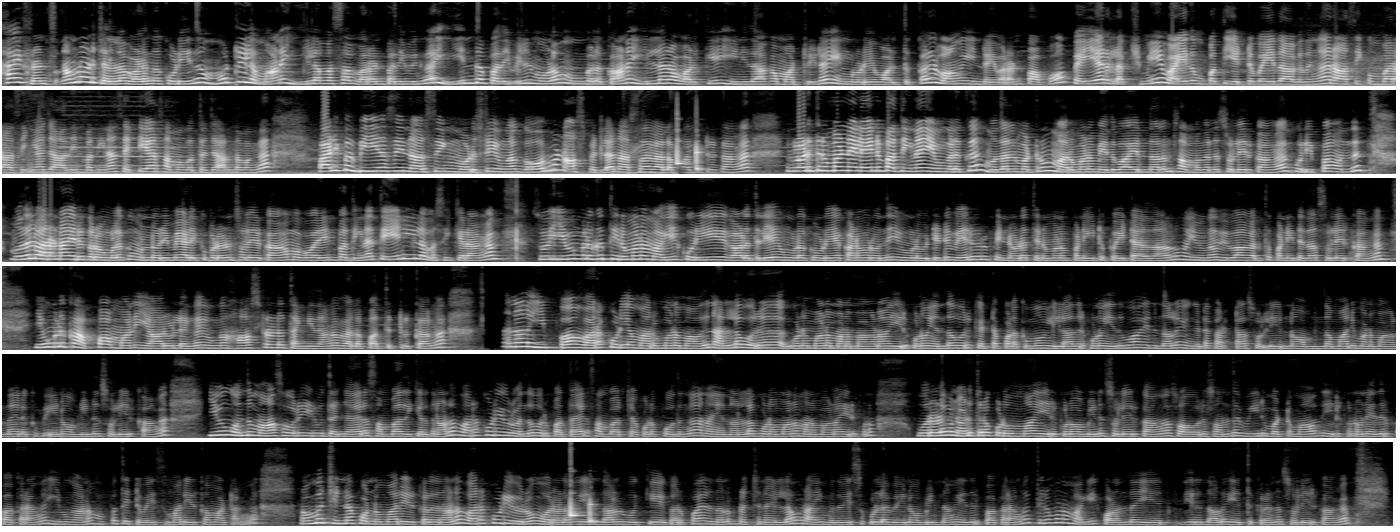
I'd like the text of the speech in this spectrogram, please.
Hi friends நம்மளோட சேனலில் வழங்கக்கூடியது முற்றிலுமான இலவச வரன் பதிவுங்க. இந்த பதிவில் மூலம் உங்களுக்கான இல்லற வாழ்க்கையை இனிதாக மாற்றிட எங்களுடைய வாழ்த்துக்கள். வாங்க இன்றைய வரன் பார்ப்போம். பெயர் லக்ஷ்மி வயது முப்பத்தி எட்டு வயது ஆகுதுங்க. ராசி கும்ப ராசிங்க. ஜாதின்னு பார்த்தீங்கன்னா செட்டியார் சமூகத்தை சார்ந்தவங்க. படிப்பு பிஎஸ்சி நர்சிங் முடிச்சுட்டு இவங்க கவர்மெண்ட் ஹாஸ்பிட்டலில் நர்ஸாக வேலை பார்த்துட்ருக்காங்க இவங்களோட திருமண நிலைன்னு பார்த்தீங்கன்னா இவங்களுக்கு முதல் மற்றும் மறுமணம் எதுவாக இருந்தாலும் சம்மதம்னு சொல்லியிருக்காங்க. குறிப்பாக வந்து முதல் வரனாக இருக்கிறவங்களுக்கு முன்னுரிமை அளிக்கப்படும்னு சொல்லியிருக்காங்க. முகவரின்னு பார்த்தீங்கன்னா தேனியில் வசிக்கிறாங்க. ஸோ இவங்களுக்கு திருமணமாகி குறுகிய காலத்திலேயே இவங்களுடைய கணவர் வந்து இவங்களை விட்டுட்டு வேறொரு பெண்ணோட திருமணம் பண்ணிட்டு போயிட்டாருந்தாலும் இவங்க விவாகரத்து பண்ணிட்டு தான் சொல்லியிருக்காங்க. இவங்களுக்கு அப்பா அம்மான்னு யாரும் இல்லைங்க. இவங்க ஹாஸ்டலில் தங்கி தாங்க வேலை பார்த்துட்ருக்காங்க அதனால் இப்போ வரக்கூடிய மறுமணமாவது நல்ல ஒரு குணமான மணமகனாக இருக்கணும். எந்த ஒரு கெட்ட பழக்கமும் இல்லாத இருக்கணும். எதுவாக இருந்தாலும் எங்கிட்ட கரெக்டாக சொல்லிடணும். அந்த மாதிரி மணமகன் தான் எனக்கு வேணும் அப்படின்னு சொல்லியிருக்காங்க. இவங்க வந்து மாதம் ஒரு இருபத்தஞ்சாயிரம் சம்பாதிக்கிறதுனால வரக்கூடியவர் வந்து ஒரு பத்தாயிரம் சம்பாதிச்சா கூட போதுங்க. ஆனால் என் நல்ல குணமான மணமகனாக இருக்கணும். ஓரளவு நடுத்தர குடும்பமாக இருக்கணும் அப்படின்னு சொல்லியிருக்காங்க. ஸோ ஒரு சொந்த வீடு மட்டுமாவது இருக்கணும்னு எதிர்பார்க்குறாங்க. இவங்க ஆனால் முப்பத்தெட்டு வயசு மாதிரி இருக்க மாட்டாங்க. ரொம்ப சின்ன பொண்ணு மாதிரி இருக்கிறதுனால வரக்கூடியவரும் ஓரளவு இருந்தாலும் ஓகே கருப்பாக இருந்தாலும் பிரச்சனை இல்லை. ஒரு ஐம்பது வயசுக்குள்ளே வேணும் அப்படின்னு தாங்க எதிர்பார்க்குறாங்க. திருமணமாகி குழந்தை ஏ இருந்தாலும் ஏற்றுக்கிறேன்னு சொல்லியிருக்காங்க.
